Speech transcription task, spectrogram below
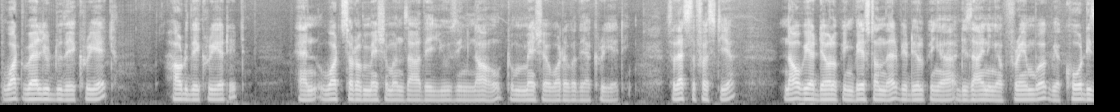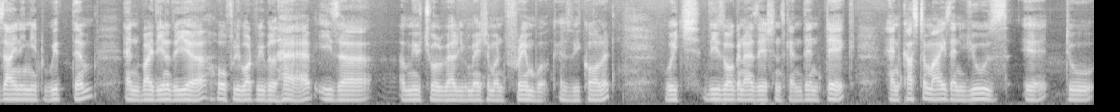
what value do they create, how do they create it, and what sort of measurements are they using now to measure whatever they are creating. So that's the first year. Now we are developing based on that. We are developing a designing a framework. We are co-designing it with them, and by the end of the year, hopefully, what we will have is a a mutual value measurement framework, as we call it, which these organizations can then take and customize and use it to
